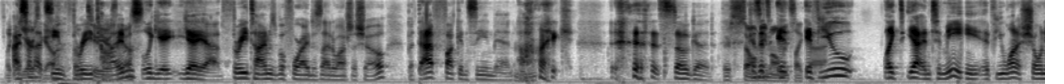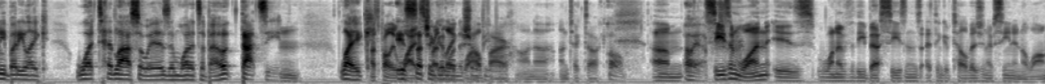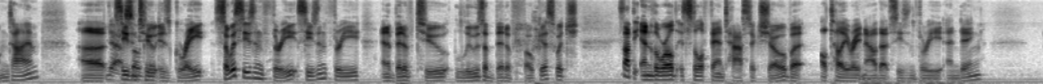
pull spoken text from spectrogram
Like I saw that ago, scene three ago. times. Like, yeah, yeah, yeah, three times before I decided to watch the show. But that fucking scene, man, I'm like, it's so good. Mm-hmm. There's so many moments it- like if that. you like, yeah, and to me, if you want to show anybody like what Ted Lasso is and what it's about, that scene, like, Mm. That's probably is why such a good like one to show wildfire people. on uh, on TikTok. Oh, Um, Oh, yeah, season one is one of the best seasons I think of television I've seen in a long time. Uh, Yeah, season so two good. is great. So is season three. Season three and a bit of two lose a bit of focus, which it's not the end of the world. It's still a fantastic show, but I'll tell you right now that season three ending.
